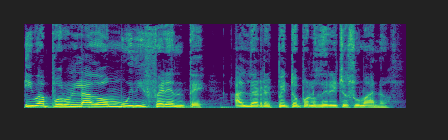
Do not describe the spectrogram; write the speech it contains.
iba por un lado muy diferente al de respeto por los derechos humanos.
